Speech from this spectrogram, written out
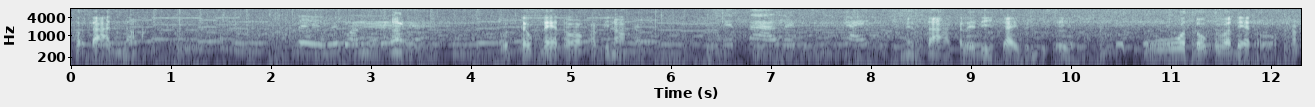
เข้าตาที่เนาะอะฝนตกแดดออกครับพี่น้องครับเมตตาก็เลยดีใจเป็นพิเศษ โอ้ตกแต่ว่าแดดออกครับ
